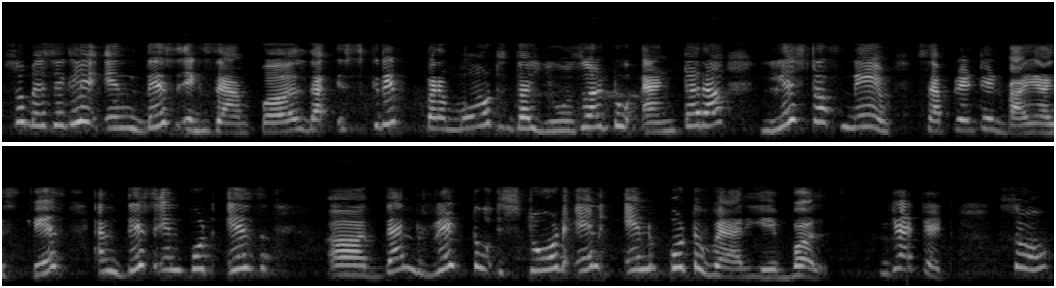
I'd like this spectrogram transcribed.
So basically in this example, the script promotes the user to enter a list of name separated by a space and this input is uh, then read to stored in input variable. Get it? So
